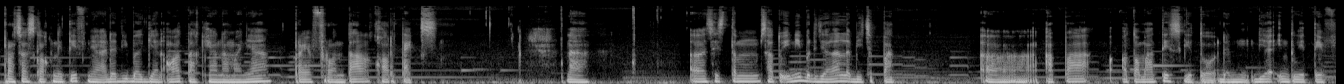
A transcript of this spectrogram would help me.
Proses kognitifnya ada di bagian otak yang namanya prefrontal cortex. Nah, eh, sistem satu ini berjalan lebih cepat, eh, apa otomatis gitu, dan dia intuitif.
